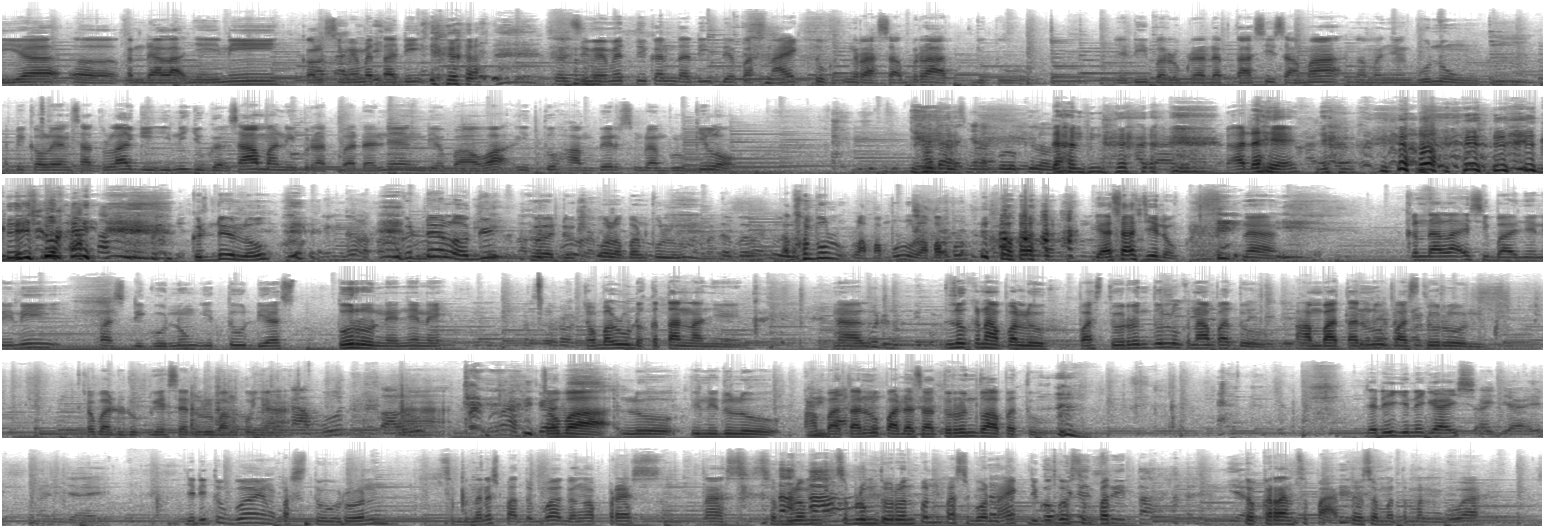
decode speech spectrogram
dia eh, kendalanya ini kalau si Memet tadi kalau si Memet tuh kan tadi dia pas naik tuh ngerasa berat gitu. Jadi baru beradaptasi sama namanya gunung. Hmm. Tapi kalau yang satu lagi ini juga sama nih berat badannya yang dia bawa itu hampir 90 kilo. Ada 90 kilo. Dan ada. Ya? Gede juga ya. gede loh. Gede lagi waduh. Oh 80 80 80 80 biasa aja dong. Nah kendala si Banyen ini pas di gunung itu dia turun nenya nih coba lu deketan lah Nye. Nah lu kenapa lu? Pas turun tuh lu kenapa tuh? Hambatan lu pas turun. Coba duduk geser dulu bangkunya. Nah, coba lu ini dulu. Hambatan lu pada saat turun tuh apa tuh? jadi gini guys. Aja jadi tuh gue yang pas turun sebenarnya sepatu gue agak ngepres nah se- sebelum sebelum turun pun pas gue naik juga gue sempet tukeran sepatu sama teman gue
